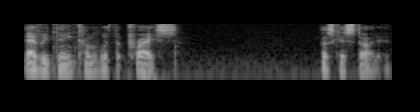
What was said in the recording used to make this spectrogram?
everything comes with a price. Let's get started.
